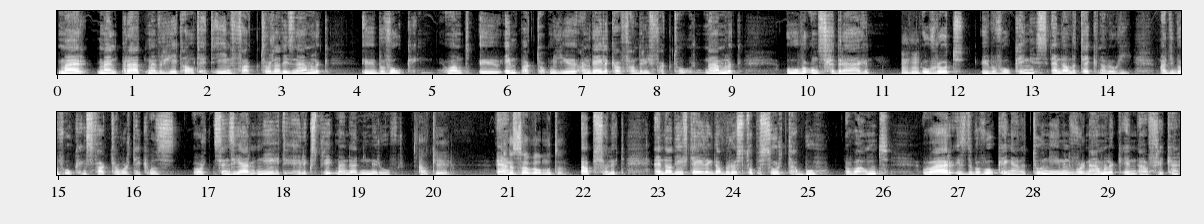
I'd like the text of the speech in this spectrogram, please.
Maar men praat, men vergeet altijd één factor. Dat is namelijk uw bevolking. Want uw impact op milieu hangt eigenlijk af van drie factoren. Namelijk hoe we ons gedragen, hoe groot uw bevolking is en dan de technologie. Maar die bevolkingsfactor wordt, dikwijls, wordt sinds de jaren 90 eigenlijk spreekt men daar niet meer over. Oké. Ja. En dat zou wel moeten. Absoluut. En dat heeft eigenlijk dat berust op een soort taboe. Want waar is de bevolking aan het toenemen? Voornamelijk in Afrika.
